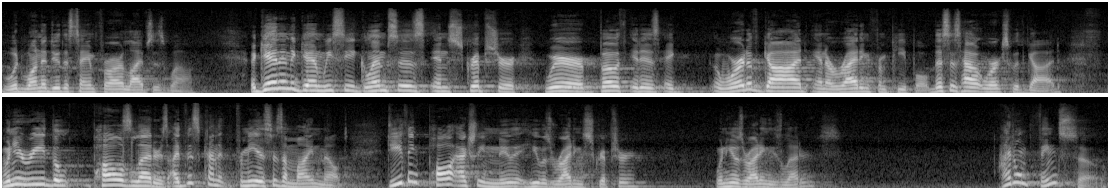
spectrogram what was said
would want to do the same for our lives as well. Again and again, we see glimpses in Scripture where both it is a, a word of God and a writing from people. This is how it works with God. When you read the, Paul's letters, I, this kind of, for me, this is a mind melt. Do you think Paul actually knew that he was writing Scripture when he was writing these letters? I don't think so.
